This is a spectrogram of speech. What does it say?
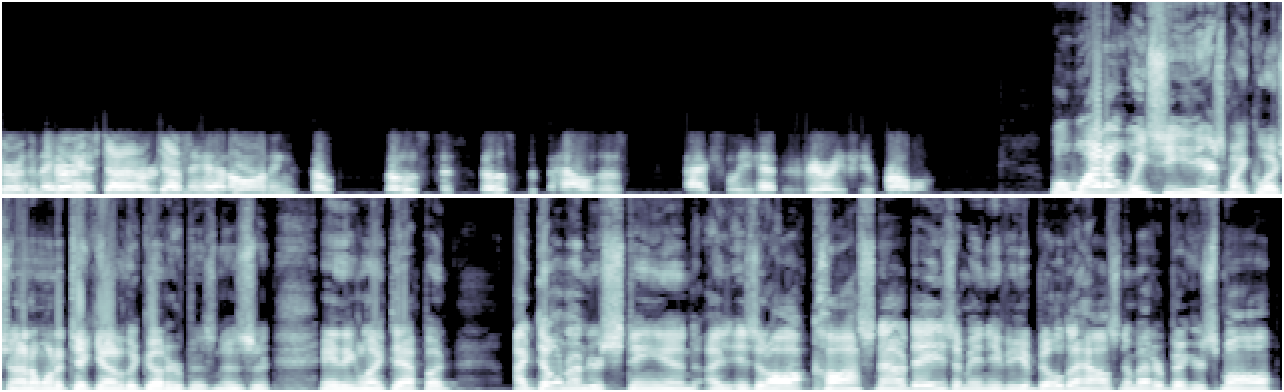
Sure, the and they prairie had style shutters, and definitely they had did. awnings. So those those houses actually had very few problems. Well, why don't we see? Here's my question. I don't want to take you out of the gutter business or anything like that, but I don't understand. I- Is it all cost nowadays? I mean, if you build a house, no matter big or small,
